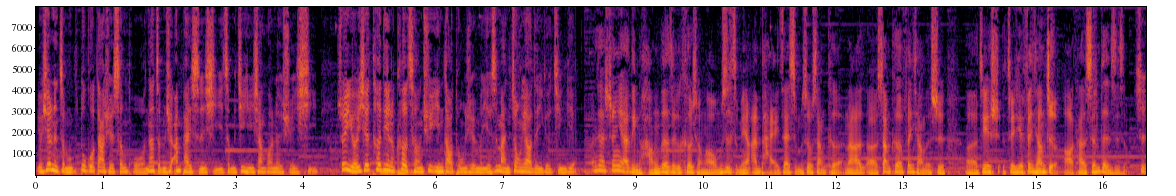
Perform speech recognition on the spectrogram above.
有些人怎么度过大学生活，那怎么去安排实习，怎么进行相关的学习。所以有一些特定的课程去引导同学们，也是蛮重要的一个经验。那在生涯领航的这个课程啊，我们是怎么样安排？在什么时候上课？那呃，上课分享的是呃这些这些分享者啊，他的身份是什么？是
